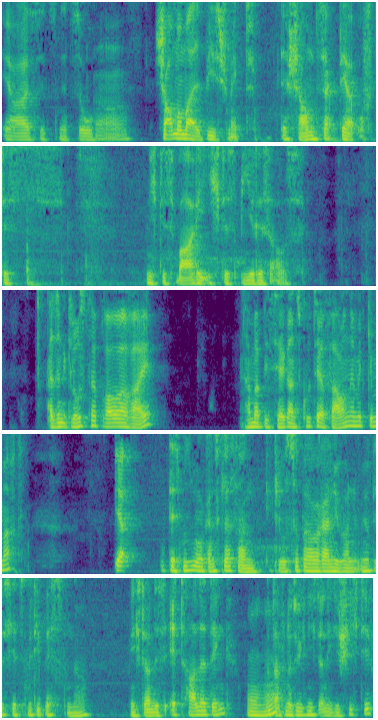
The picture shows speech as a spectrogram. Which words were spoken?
Ja, ist jetzt nicht so. äh, Schauen wir mal, wie es schmeckt. Der Schaum sagt ja oft das, nicht das wahre Ich des Bieres aus. also eine Klosterbrauerei haben wir bisher ganz gute Erfahrungen damit gemacht. Ja, das muss man ganz klar sagen. Die Klosterbrauereien die waren immer bis jetzt mit die besten. Ne? Wenn ich da an das Ettaler denke, man darf natürlich nicht an die Geschichte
